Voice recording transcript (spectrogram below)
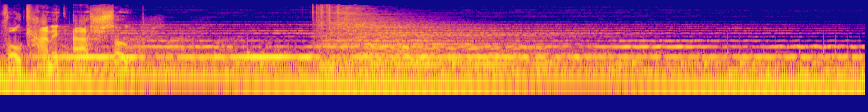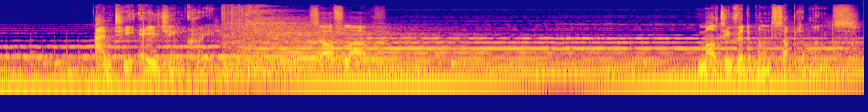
Volcanic ash soap. Anti-aging cream. Self-love. Multivitamin supplements.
